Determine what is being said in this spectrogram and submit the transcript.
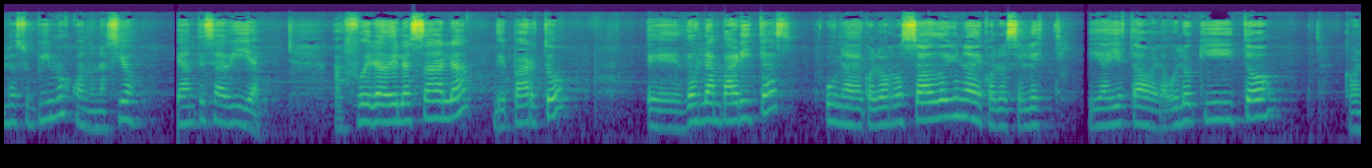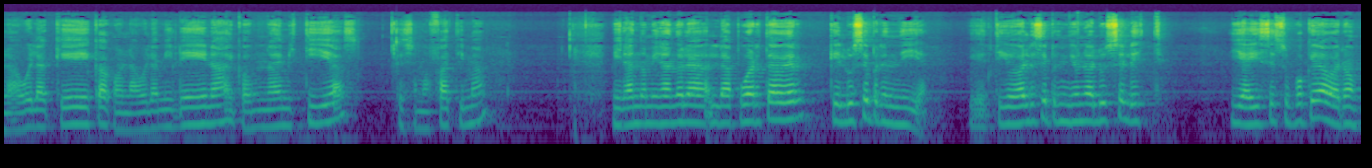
lo supimos cuando nació. Antes había afuera de la sala de parto eh, dos lamparitas, una de color rosado y una de color celeste. Y ahí estaba el abuelo Quito, con la abuela Queca, con la abuela Milena y con una de mis tías, que se llama Fátima, mirando, mirando la, la puerta a ver qué luz se prendía. Y el tío Ale se prendió una luz celeste. Y ahí se supo que era varón.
